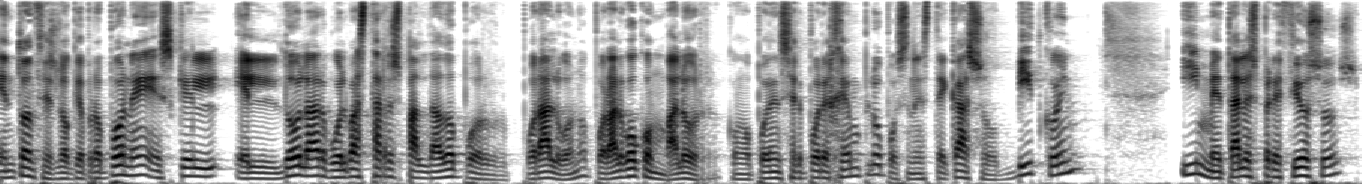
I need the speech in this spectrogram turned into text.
Entonces, lo que propone es que el, dólar vuelva a estar respaldado por, algo, ¿no? Por algo con valor, como pueden ser, por ejemplo, pues en este caso, Bitcoin y metales preciosos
